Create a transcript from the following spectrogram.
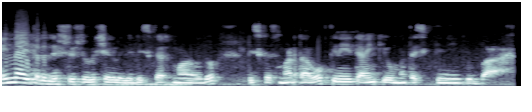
ಇನ್ನ ಈ ಥರದಷ್ಟು ವಿಷಯಗಳಿಗೆ ಡಿಸ್ಕಸ್ ಮಾಡೋದು ಡಿಸ್ಕಸ್ ಮಾಡ್ತಾ ಹೋಗ್ತೀನಿ. ಥ್ಯಾಂಕ್ ಯು ಮತ್ತೆ ಸಿಗ್ತೀನಿ. ಗುಡ್ ಬಾಯ್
